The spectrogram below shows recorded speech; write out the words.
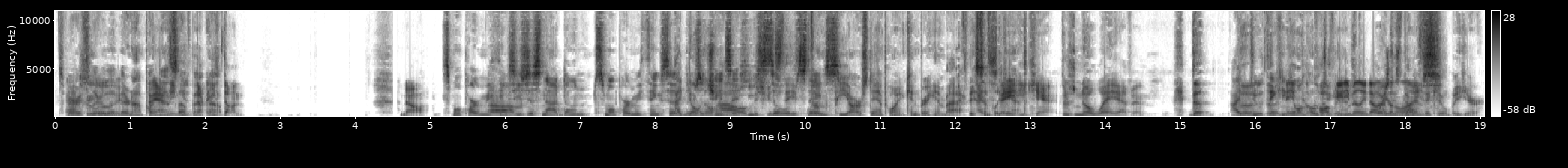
It's very clear that they're not putting I that stuff back done, he's up. done. No, Small part of me thinks Um, he's just not done. Small part of me thinks that I there's don't a know chance how that he Michigan still State, stays. from a PR standpoint, can bring him back. They At simply State, can't. he can't. There's no way, Evan. The I the- do the think he nail can on the coach coffin $80 million on I the just line. don't think he'll be here.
